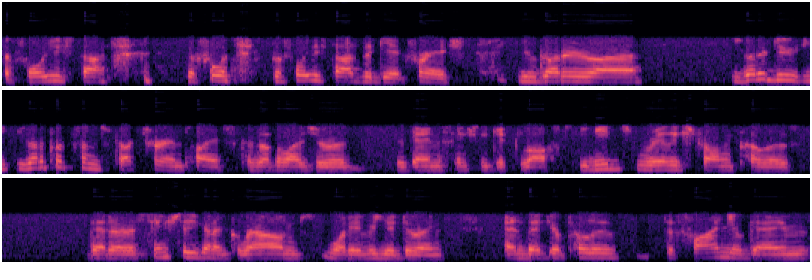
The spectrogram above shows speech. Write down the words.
before you start before before you start to get fresh, you've got to uh, you got to do you got to put some structure in place because otherwise your your game essentially gets lost. You need really strong pillars that are essentially going to ground whatever you're doing, and that your pillars define your game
